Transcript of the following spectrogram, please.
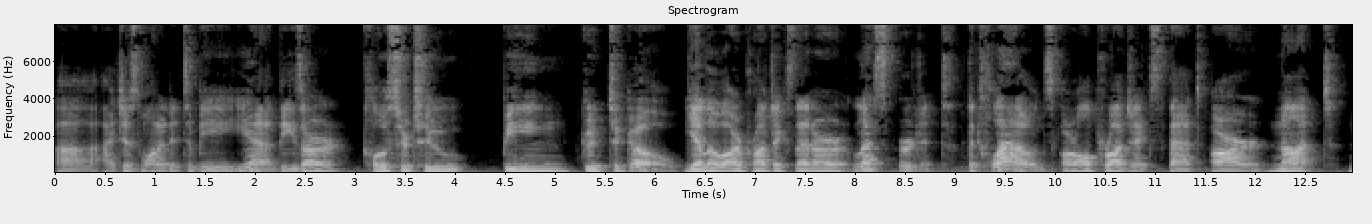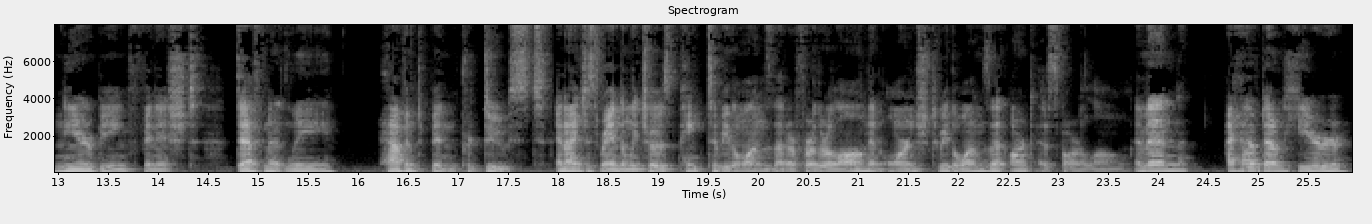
Uh, I just wanted it to be, yeah, these are closer to being good to go. Yellow are projects that are less urgent. The clouds are all projects that are not near being finished, definitely haven't been produced. And I just randomly chose pink to be the ones that are further along and orange to be the ones that aren't as far along. And then I have down here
